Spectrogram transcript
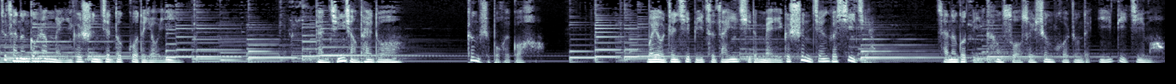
这才能够让每一个瞬间都过得有意义。感情想太多，更是不会过好。唯有珍惜彼此在一起的每一个瞬间和细节，才能够抵抗琐碎生活中的一地鸡毛。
